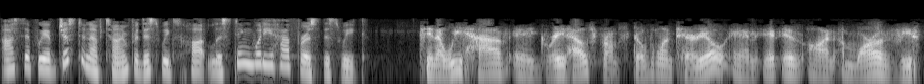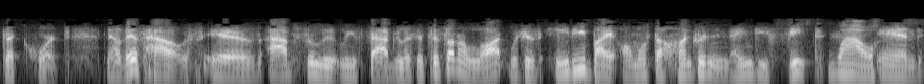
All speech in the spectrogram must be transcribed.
Asif, we have just enough time for this week's hot listing. What do you have for us this week? Tina, we have a great house from Stouffville, Ontario, and it is on Amora Vista Court. Now, this house is absolutely fabulous. It sits on a lot which is 80 by almost 190 feet. Wow. And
